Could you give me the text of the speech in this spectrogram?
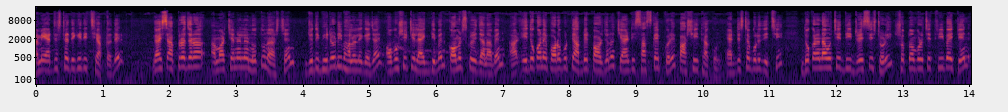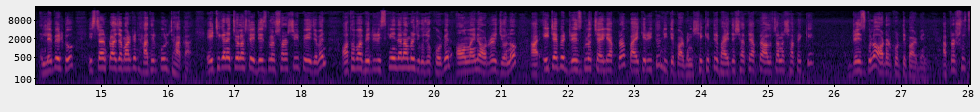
আমি অ্যাড্রেসটা দেখিয়ে দিচ্ছি আপনাদের। গাইস আপনারা যারা আমার চ্যানেলে নতুন আসছেন, যদি ভিডিওটি ভালো লেগে যায়, অবশ্যই একটি লাইক দিবেন কমেন্টস করে জানাবেন, আর এই দোকানে পরবর্তী আপডেট পাওয়ার জন্য চ্যানেলটি সাবস্ক্রাইব করে পাশেই থাকুন। অ্যাড্রেসটা বলে দিচ্ছি, দোকানের নাম হচ্ছে the dress story shop number হচ্ছে three by ten level two Eastern Plaza market Hatirpul, Dhaka. এই ঠিকানায় চলে আসলে ড্রেসগুলো সরাসরি পেয়ে যাবেন, অথবা ভিডিওর স্ক্রিনে দেওয়া নাম্বারে যোগাযোগ করবেন অনলাইনে অর্ডারের জন্য। আর এই টাইপের ড্রেসগুলো চাইলে আপনারা পাইকারিতেও নিতে পারবেন। সেক্ষেত্রে ভাইদের সাথে আপনার আলোচনা সাপেক্ষে ড্রেসগুলো অর্ডার করতে পারবেন। আপনারা সুস্থ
